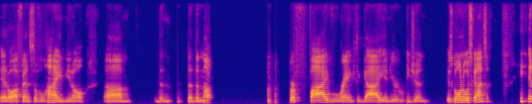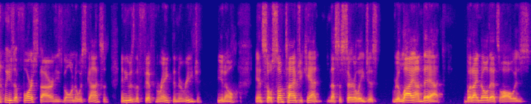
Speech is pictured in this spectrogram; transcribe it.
at offensive line. You know, um, the the, the number five ranked guy in your region is going to Wisconsin. you know, he's a four star and he's going to Wisconsin, and he was the fifth ranked in the region. You know, and so sometimes you can't necessarily just rely on that. But I know that's always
